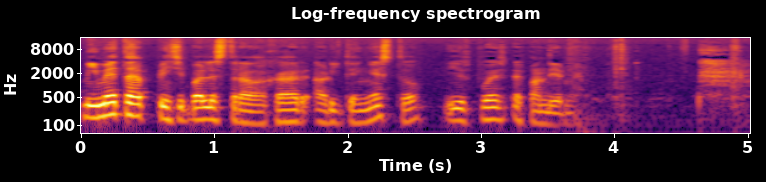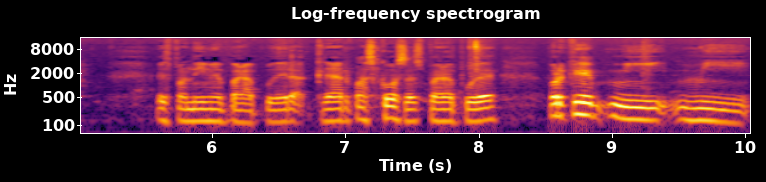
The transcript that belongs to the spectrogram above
Mi meta principal es trabajar ahorita en esto y después expandirme. Expandirme para poder crear más cosas, para poder... Porque mi, mi,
